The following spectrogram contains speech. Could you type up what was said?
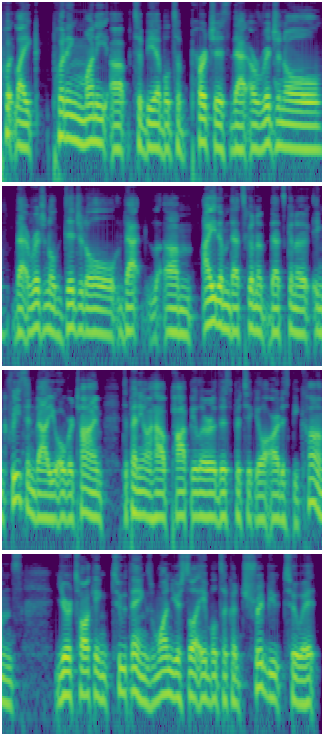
put like putting money up to be able to purchase that original that original digital that um, item that's gonna that's gonna increase in value over time depending on how popular this particular artist becomes. You're talking two things. One you're still able to contribute to it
